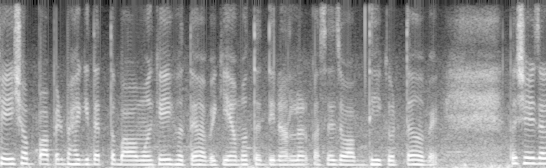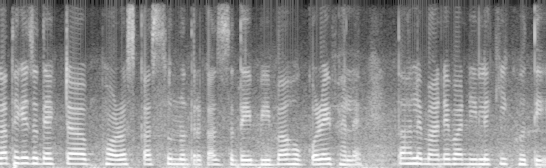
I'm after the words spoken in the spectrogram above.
সেই সব পাপের ভাগিদার তো বাবা মাকেই হতে হবে কি আমাদের দিন আল্লাহর কাছে জবাবদিহি করতে হবে। তো সেই জায়গা থেকে যদি একটা ফরজ কাজ, সুন্নতের কাজ যদি বিবাহ করেই ফেলে, তাহলে মানে বা নিলে কি ক্ষতি?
